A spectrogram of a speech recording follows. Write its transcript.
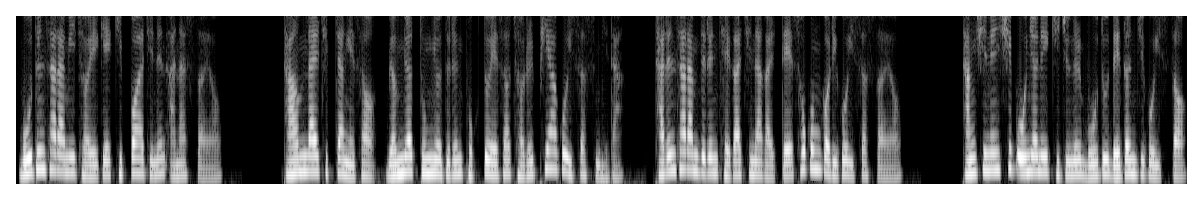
모든 사람이 저에게 기뻐하지는 않았어요. 다음 날 직장에서 몇몇 동료들은 복도에서 저를 피하고 있었습니다. 다른 사람들은 제가 지나갈 때 소곤거리고 있었어요. 당신은 15년의 기준을 모두 내던지고 있어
